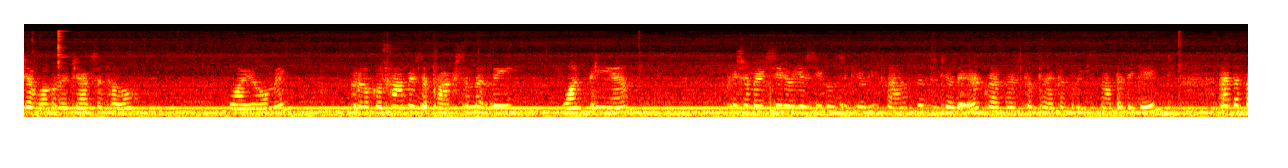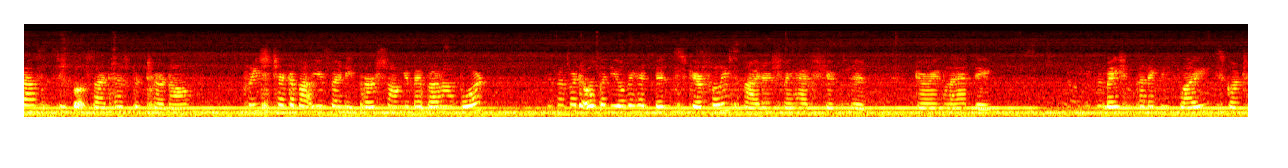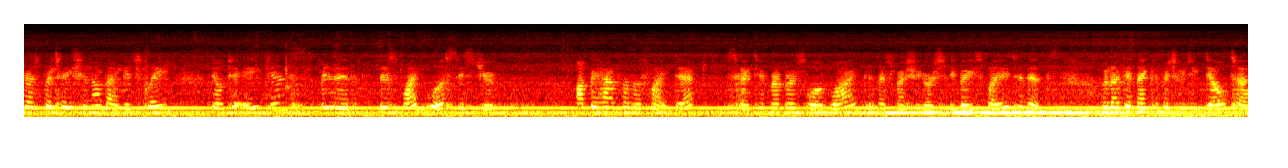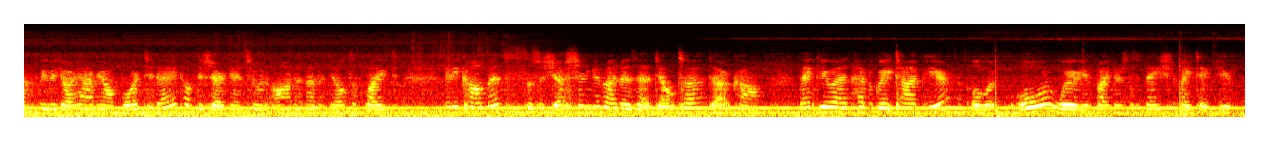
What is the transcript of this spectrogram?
welcome to Jackson Hole, Wyoming. Critical time is approximately 1 p.m. Please remain seated with your seatbelt securely fastened until the aircraft has come to a complete stop at the gate and the fasten seatbelt sign has been turned off. Please check about your friendly purse song you may brought on board. Remember to open the overhead bins carefully. Items may have shifted during landing. Information connecting flights, going transportation or baggage claim. Delta agents with this flight will assist you. On behalf of the flight deck, SkyTeam members worldwide, and especially your city-based flight attendants, we'd like to thank you for choosing Delta. We enjoy having you on board today. Hope to share again soon on another Delta flight. Any comments or suggestions, you find us at delta.com. Thank you and have a great time here or, or where your flight destination may take you.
